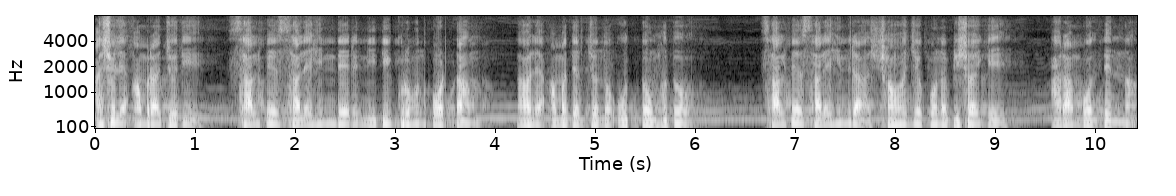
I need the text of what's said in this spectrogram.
আসলে আমরা যদি সালফে সালেহিনদের নীতি গ্রহণ করতাম, তাহলে আমাদের জন্য উত্তম হতো। সালফে সালেহিনরা সহজে কোনো বিষয়কে আরাম বলতেন না।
